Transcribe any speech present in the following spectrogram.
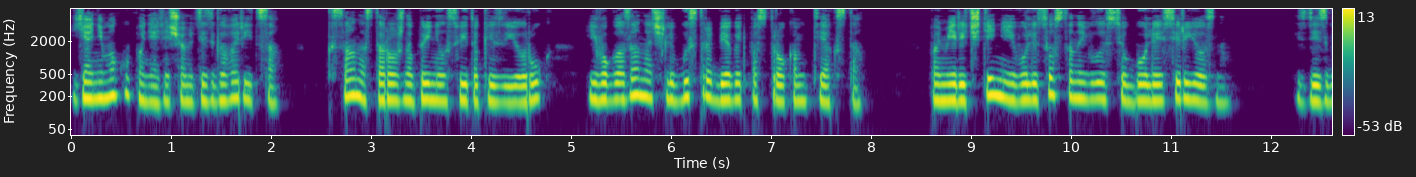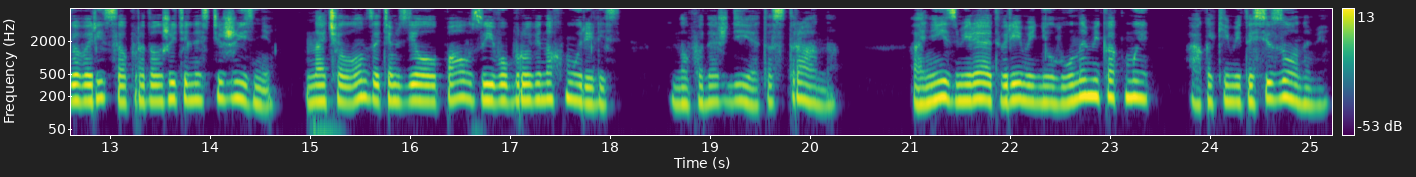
Я не могу понять, о чем здесь говорится». Ксан осторожно принял свиток из ее рук, его глаза начали быстро бегать по строкам текста. По мере чтения его лицо становилось все более серьезным. «Здесь говорится о продолжительности жизни», — Начал он, затем сделал паузу, его брови нахмурились. Но подожди, это странно. Они измеряют время не лунами, как мы, а какими-то сезонами.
